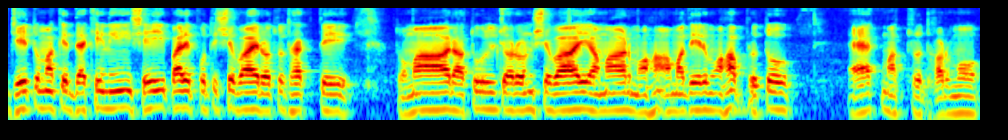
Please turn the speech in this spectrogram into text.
যে তোমাকে দেখেনি, সেই পারে প্রতিসেবায় রত থাকতে। তোমার আতুল চরণ সেবায় আমার মহা, আমাদের মহাব্রত। একমাত্র ধর্ম।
